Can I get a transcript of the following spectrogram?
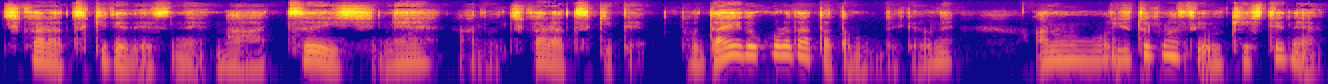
力尽きてですね、まあ暑いしね、あの力尽きて、台所だったと思うんですけどね、あの、言っときますけど、決してね、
